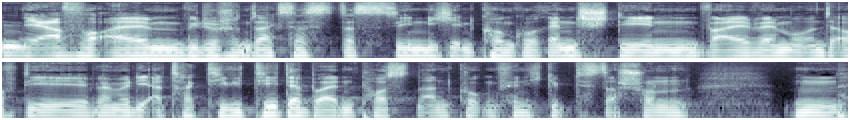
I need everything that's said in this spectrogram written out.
Ja, vor allem, wie du schon sagst, dass, dass sie nicht in Konkurrenz stehen, weil wenn wir uns auf die, wenn wir die Attraktivität der beiden Posten angucken, finde ich, gibt es da schon einen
